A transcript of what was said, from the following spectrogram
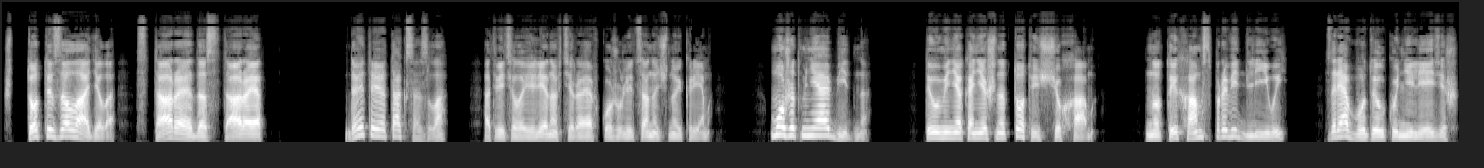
Что ты заладила, старая да старая? Да это я так со зла, ответила Елена, втирая в кожу лица ночной крем. Может, мне обидно. Ты у меня, конечно, тот еще хам, но ты хам справедливый. Зря в бутылку не лезешь.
